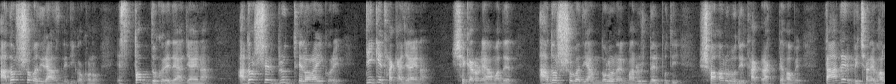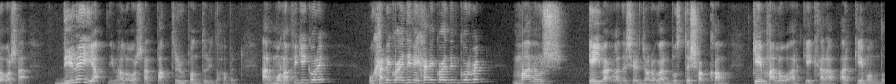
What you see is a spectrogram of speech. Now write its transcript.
আদর্শবাদী রাজনীতি কখনো স্তব্ধ করে দেয়া যায় না। আদর্শের বিরুদ্ধে লড়াই করে টিকে থাকা যায় না। সে কারণে আমাদের আদর্শবাদী আন্দোলনের মানুষদের প্রতি সহানুভূতি রাখতে হবে। তাদের পিছনে ভালোবাসা দিলেই আপনি ভালোবাসার পাত্রে রূপান্তরিত হবেন। আর মোনাফিকি করে? ওখানে কয়দিন, এখানে কয়দিন করবেন? মানুষ এই বাংলাদেশের জনগণ বুঝতে সক্ষম কে ভালো আর কে খারাপ আর কে মন্দ।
